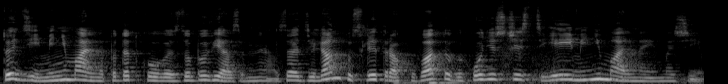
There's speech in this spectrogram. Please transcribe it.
тоді мінімальне податкове зобов'язання за ділянку слід рахувати, виходячи з цієї мінімальної межі.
